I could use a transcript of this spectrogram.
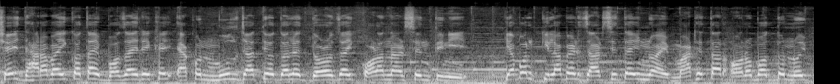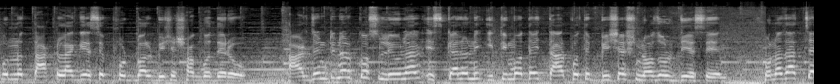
সেই ধারাবাহিকতায় বজায় রেখে এখন মূল জাতীয় দলের দরজায় কড়া নাড়ছেন তিনি। কেবল ক্লাবের জার্সিতেই নয়, মাঠে তার অনবদ্য নৈপুণ্য তাক লাগিয়েছে ফুটবল বিশেষজ্ঞদেরও। আর্জেন্টিনার কোচ লিওনাল স্ক্যালোনি ইতিমধ্যেই তার প্রতি বিশেষ নজর দিয়েছেন। শোনা যাচ্ছে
